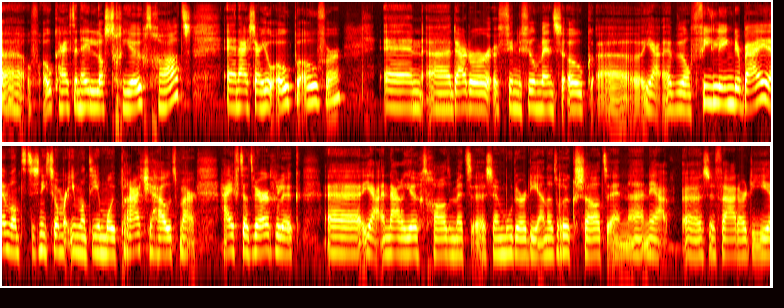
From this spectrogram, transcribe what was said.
uh, of ook, hij heeft een hele lastige jeugd gehad. En hij is daar heel open over. En uh, daardoor vinden veel mensen ook, uh, ja, hebben wel een feeling erbij. Hè? Want het is niet zomaar iemand die een mooi praatje houdt. Maar hij heeft daadwerkelijk uh, ja, een nare jeugd gehad met zijn moeder die aan het druk zat. En nou ja, zijn vader die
